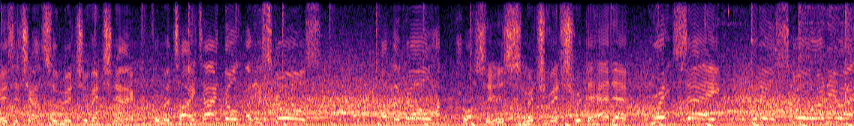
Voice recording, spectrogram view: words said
Here's a chance for Mitrovic now from a tight angle and he scores. And the goal crosses. Mitrovic with the header. Great save, but he'll score anyway.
